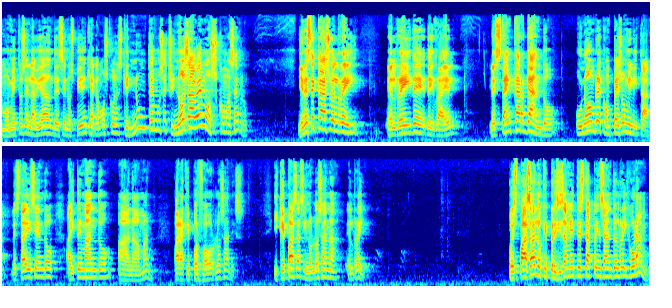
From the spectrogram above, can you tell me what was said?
momentos en la vida donde se nos piden que hagamos cosas que nunca hemos hecho y no sabemos cómo hacerlo. Y en este caso el rey, el rey de, de Israel, le está encargando un hombre con peso militar le está diciendo, ahí te mando a Naamán para que por favor lo sanes. ¿Y qué pasa si no lo sana el rey? Pues pasa lo que precisamente está pensando el rey Joram.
